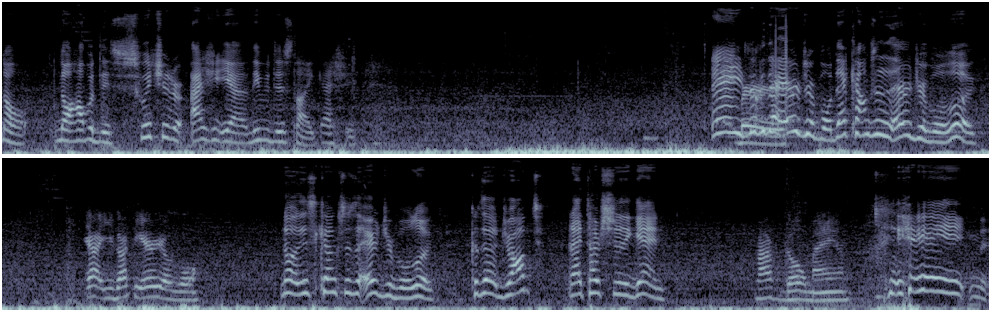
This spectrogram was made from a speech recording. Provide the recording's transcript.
No no. How about this? Switch it or actually yeah. Leave a dislike actually. Hey, look at that air dribble. That counts as an air dribble. Look. Yeah, you got the aerial goal. No, this counts as an air dribble. Look, cause it dropped and I touched it again. Let's go, man. Hey.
